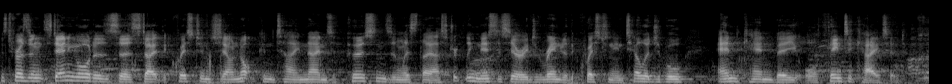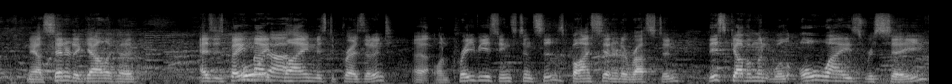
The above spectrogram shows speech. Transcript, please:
Mr President, standing orders uh, state the questions shall not contain names of persons unless they are strictly necessary to render the question intelligible and can be authenticated. Now, Senator Gallagher as has been Order. made plain, Mr President, uh, on previous instances by Senator Ruston, this government will always receive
